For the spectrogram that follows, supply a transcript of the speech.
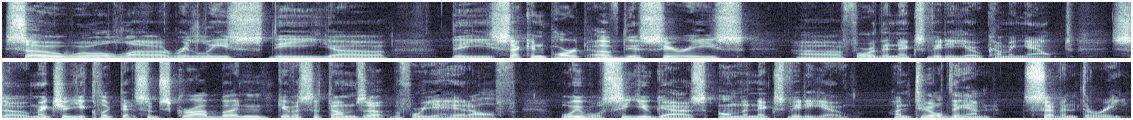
So we'll uh, release the, uh, the second part of this series uh, for the next video coming out. So make sure you click that subscribe button, give us a thumbs up before you head off. We will see you guys on the next video. Until then, 7 3.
